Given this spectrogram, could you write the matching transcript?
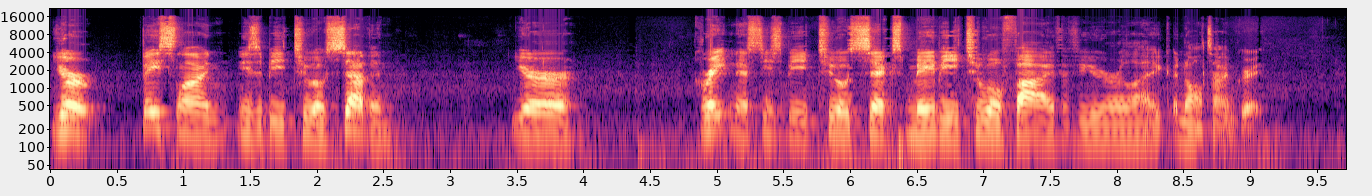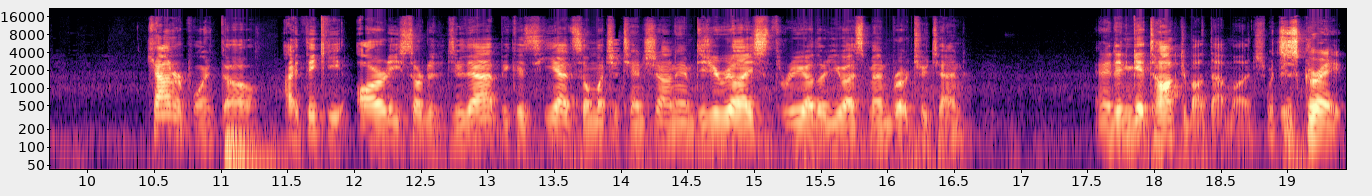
your baseline needs to be 207. Your greatness needs to be 206, maybe 205 if you're like an all-time great. Counterpoint though, I think he already started to do that because he had so much attention on him. Did you realize three other U.S. men broke 210? And it didn't get talked about that much. Which is great.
